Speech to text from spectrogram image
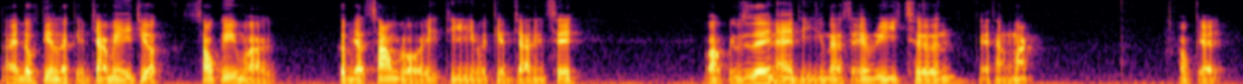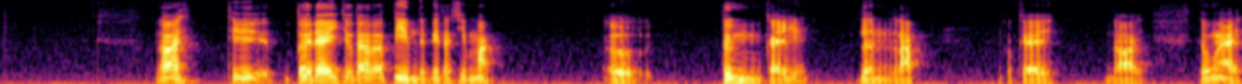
Đấy, đầu tiên là kiểm tra b trước, sau khi mà cập nhật xong rồi thì mới kiểm tra đến c. Vào cái dưới này thì chúng ta sẽ return cái thằng max ok. Rồi, thì tới đây chúng ta đã tìm được cái giá trị max ở từng cái lần lặp. Ok, rồi, lúc này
